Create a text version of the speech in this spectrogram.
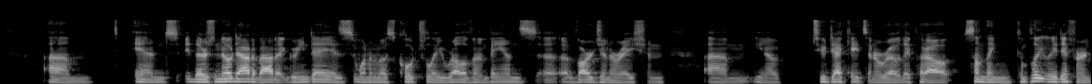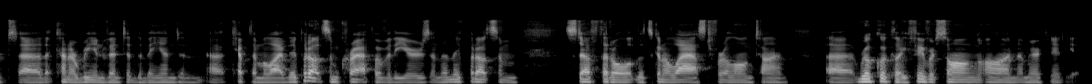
Um, and there's no doubt about it. Green Day is one of the most culturally relevant bands uh, of our generation um, you know, two decades in a row, they put out something completely different uh, that kind of reinvented the band and uh, kept them alive. They put out some crap over the years, and then they've put out some stuff that'll that's going to last for a long time. Uh, real quickly, favorite song on American Idiot?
